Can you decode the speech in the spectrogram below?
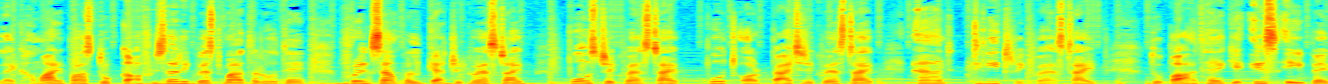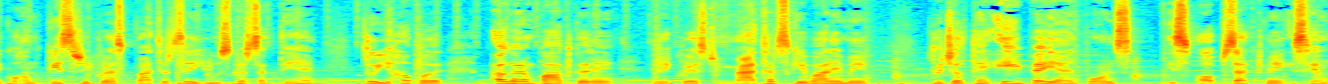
लाइक like हमारे पास तो काफ़ी सारे रिक्वेस्ट मैथड होते हैं। For example get request type post request type put और patch request type and delete request type तो बात है कि इस एपीआई को हम किस रिक्वेस्ट मैथड से यूज़ कर सकते हैं? तो यहाँ पर अगर हम बात करें रिक्वेस्ट मैथड्स के बारे में तो चलते हैं ए पी एंड पॉइंट्स इस ऑब्जेक्ट में इसे हम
